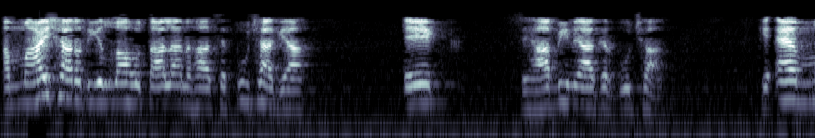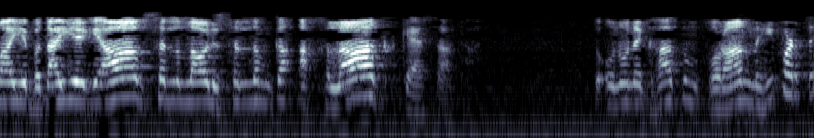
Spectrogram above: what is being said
اب عائشہ رضی اللہ تعالی نہ سے پوچھا گیا، ایک صحابی نے آ کر پوچھا کہ اے اماں یہ بتائیے کہ آپ صلی اللہ علیہ وسلم کا اخلاق کیسا تھا؟ تو انہوں نے کہا تم قرآن نہیں پڑھتے؟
